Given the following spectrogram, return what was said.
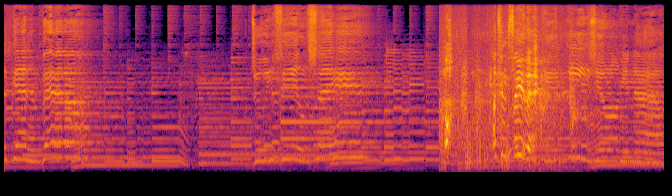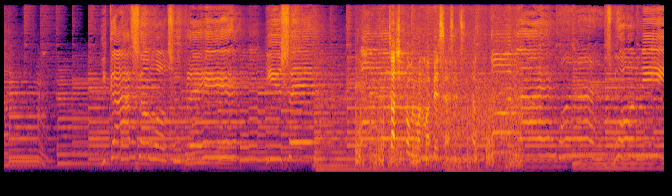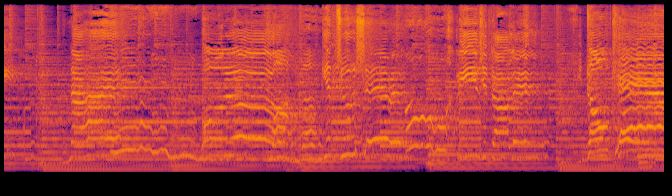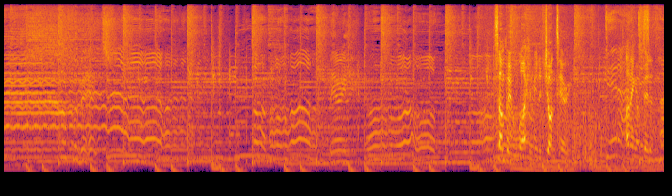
are getting better. Or do you feel the same? Oh, I didn't see you there. Touch is probably one of my best assets. Some people liken me to John Terry. I think I'm better than that.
